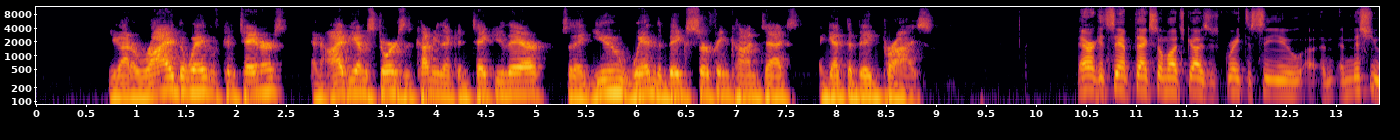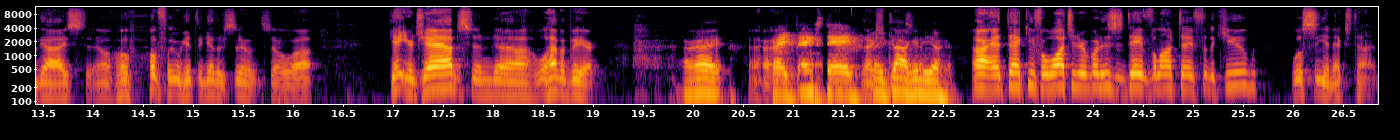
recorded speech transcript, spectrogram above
you got to ride the wave of containers and IBM storage is the company that can take you there so that you win the big surfing contest and get the big prize. Eric and Sam, thanks so much, guys. It's great to see you. I, I miss you guys. You know, ho- hopefully we'll get together soon. So uh, get your jabs and uh, we'll have a beer. All right. Great, thanks, Dave. Thanks, Great talking to you. All right, and thank you for watching, everybody. This is Dave Vellante for theCUBE. We'll see you next time.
